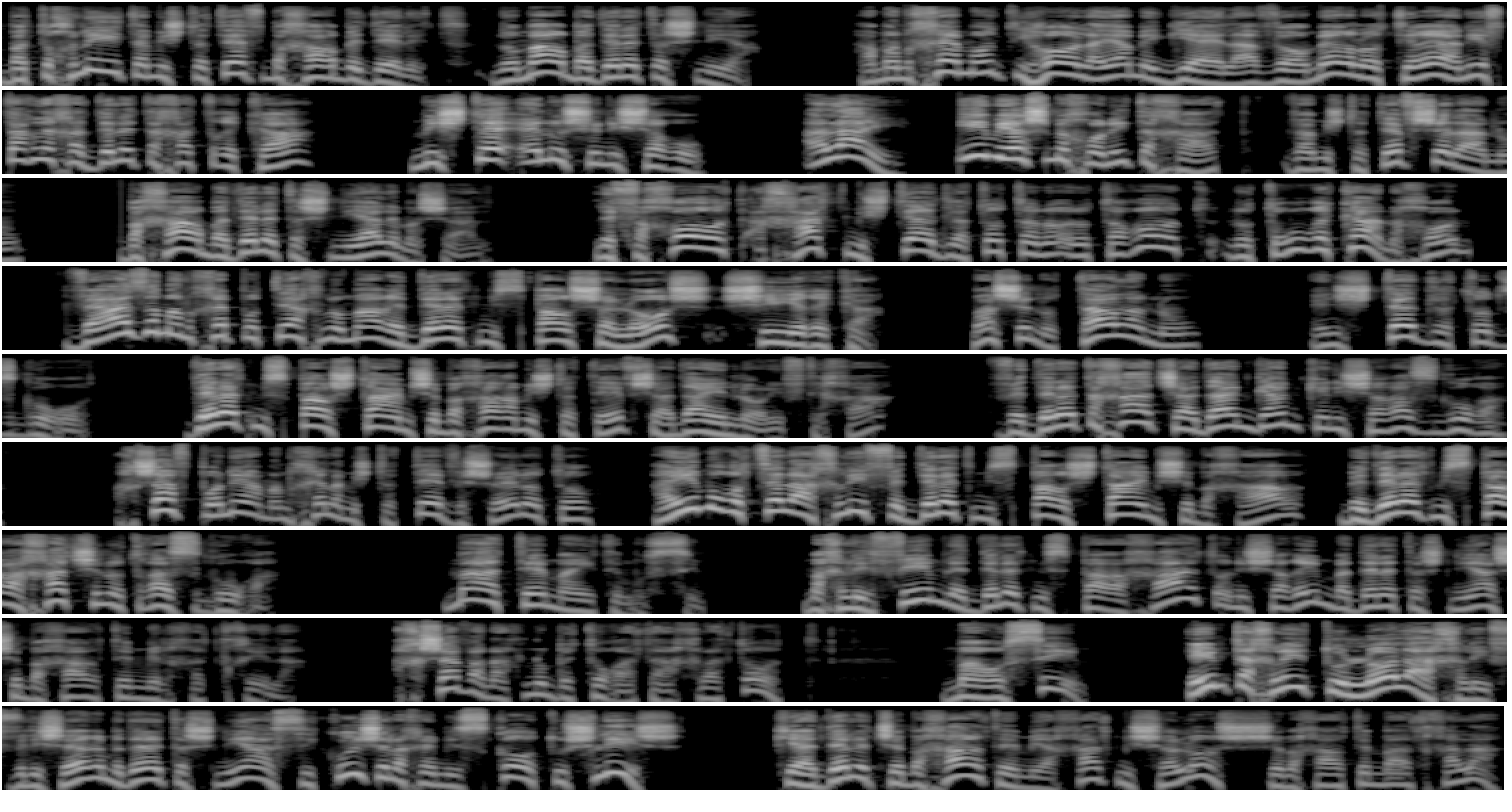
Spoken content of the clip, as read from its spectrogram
בתוכנית המשתתף בחר בדלת, נאמר בדלת השנייה. המנחה מונטי הול היה מגיע אליו ואומר לו, תראה, אני אפתח לך דלת אחת ריקה משתי אלו שנשארו. עליי, אם יש מכונית אחת, והמשתתף שלנו בחר בדלת השנייה למשל, לפחות אחת משתי הדלתות הנותרות נותרו ריקה, נכון? ואז המנחה פותח, נאמר, את דלת מספר 3, שהיא ריקה. מה שנותר לנו הן שתי דלתות סגורות. דלת מספר 2 שבחר המשתתף, שעדיין לא נפתחה, ודלת אחת שעדיין גם כן נשארה סגורה. עכשיו פונה המנחה למשתתף ושואל אותו, האם הוא רוצה להחליף את דלת מספר 2 שבחר בדלת מספר 1 שנותרה סגורה? מה אתם הייתם עושים? מחליפים לדלת מספר 1 או נשארים בדלת השנייה שבחרתם מלכתחילה? עכשיו אנחנו בתורת ההחלטות. מה עושים? אם תחליטו לא להחליף ולהישאר עם הדלת השנייה, הסיכוי שלכם לזכות הוא שליש, כי הדלת שבחרתם היא אחת משלוש שבחרתם בהתחלה.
